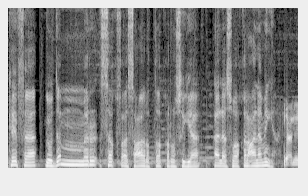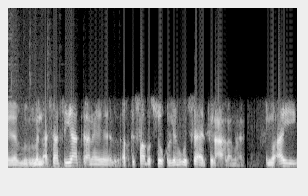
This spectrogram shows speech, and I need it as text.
كيف يدمر سقف أسعار الطاقة الروسية الأسواق العالمية؟ يعني من أساسيات يعني اقتصاد السوق اللي هو السائد في العالم يعني إنه أي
